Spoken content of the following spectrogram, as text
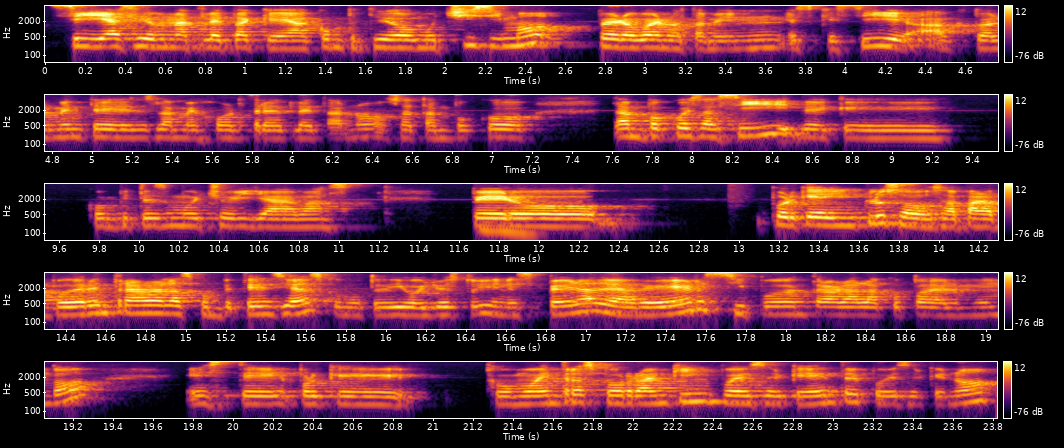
sí ha sido una atleta que ha competido muchísimo, pero bueno, también es que sí, actualmente es la mejor triatleta, ¿no? O sea, tampoco, tampoco es así de que compites mucho y ya vas. Pero, porque incluso, o sea, para poder entrar a las competencias, como te digo, yo estoy en espera de a ver si puedo entrar a la Copa del Mundo, este, porque como entras por ranking, puede ser que entre, puede ser que no.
